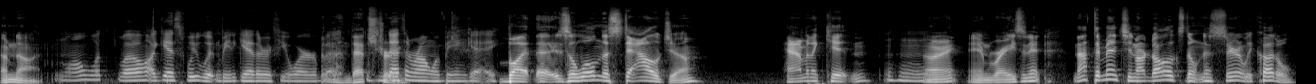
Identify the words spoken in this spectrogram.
I'm not. Well, what? Well, I guess we wouldn't be together if you were, but Uh, that's true. Nothing wrong with being gay. But uh, it's a little nostalgia having a kitten, Mhm. all right, and raising it. Not to mention, our dogs don't necessarily cuddle.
